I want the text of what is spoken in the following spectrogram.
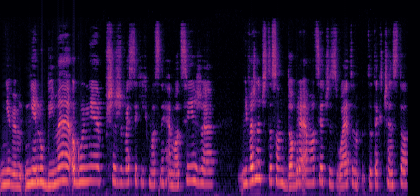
nie wiem, nie lubimy ogólnie przeżywać takich mocnych emocji, że nieważne, czy to są dobre emocje, czy złe, to, to tak często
